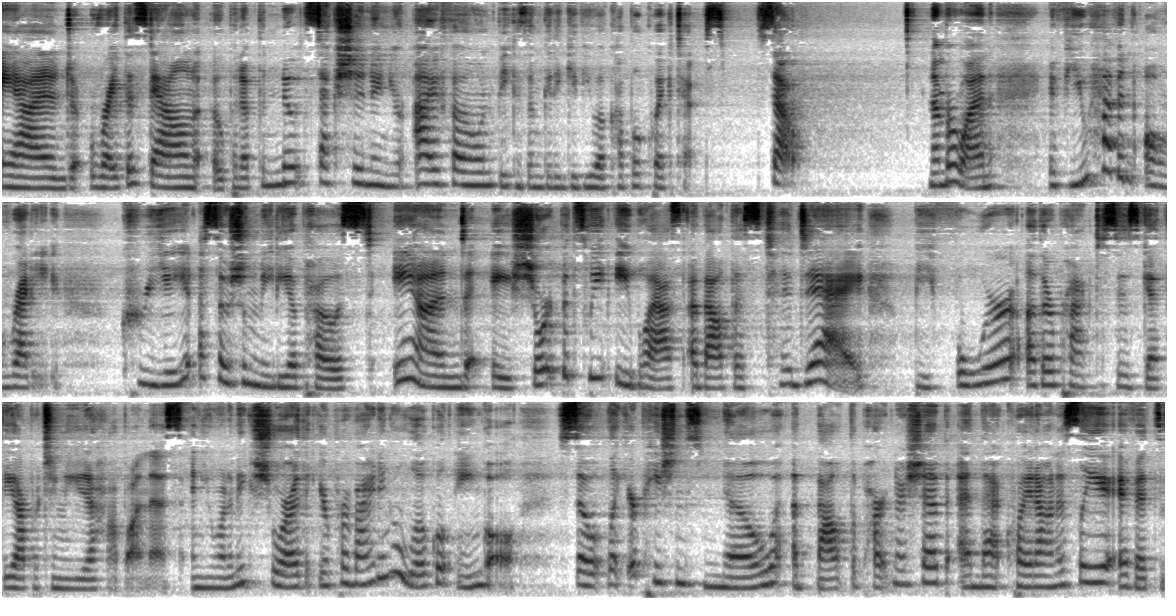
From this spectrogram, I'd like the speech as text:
and write this down, open up the notes section in your iPhone because I'm going to give you a couple quick tips. So, number 1, if you haven't already, create a social media post and a short but sweet e-blast about this today before other practices get the opportunity to hop on this. And you want to make sure that you're providing a local angle. So let your patients know about the partnership and that quite honestly, if it's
